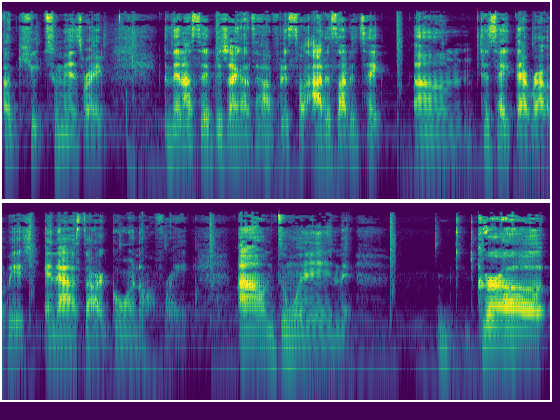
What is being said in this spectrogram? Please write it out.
a cute two minutes, right? And then I said, bitch, I got time for this. So I decided to take um to take that route, bitch. And I start going off, right? I'm doing girl,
